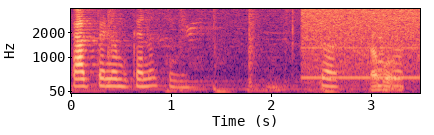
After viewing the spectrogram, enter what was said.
Casas pernambucanas, sim. Pronto. Acabou.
